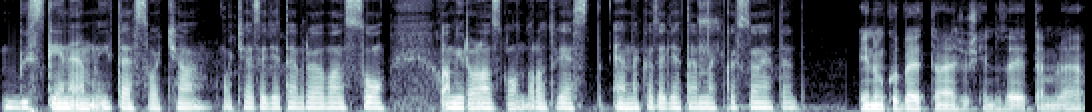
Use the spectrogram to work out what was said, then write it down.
büszkén említesz, hogyha, hogyha az egyetemről van szó, amiről azt gondolod, hogy ezt ennek az egyetemnek köszönheted? Én amikor bejöttem elsősként az egyetemre,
